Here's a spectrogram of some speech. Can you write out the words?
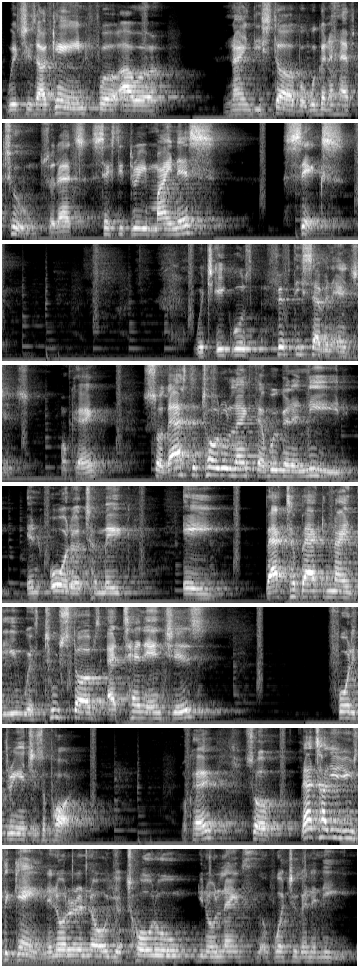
which is our gain for our 90 stub, but we're gonna have two. So that's 63 minus six, which equals 57 inches, okay? So that's the total length that we're gonna need in order to make a back-to-back -back 90 with two stubs at 10 inches, 43 inches apart. Okay? So that's how you use the gain in order to know your total, you know, length of what you're gonna need.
